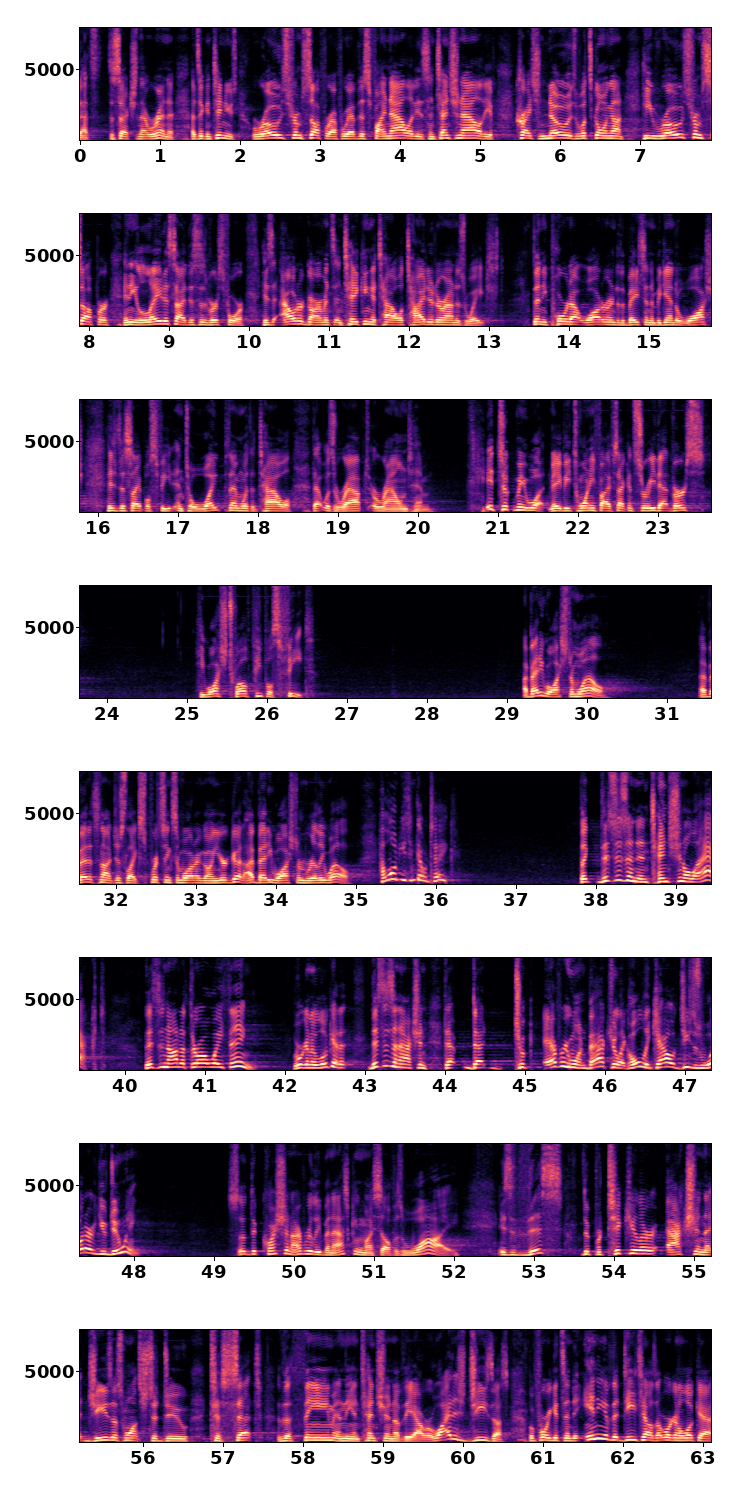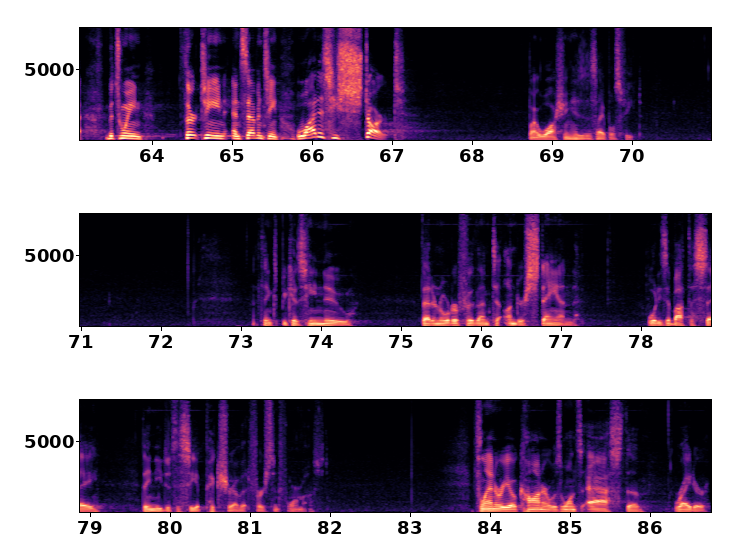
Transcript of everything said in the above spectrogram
That's the section that we're in. As it continues, rose from supper after we have this finality, this intentionality of Christ knows what's going on. He rose from supper and he laid aside, this is verse 4, his outer garments and taking a towel, tied it around his waist. Then he poured out water into the basin and began to wash his disciples' feet and to wipe them with a towel that was wrapped around him. It took me what, maybe 25 seconds to read that verse? He washed 12 people's feet. I bet he washed them well. I bet it's not just like spritzing some water and going, You're good. I bet he washed them really well. How long do you think that would take? Like, this is an intentional act. This is not a throwaway thing. We're going to look at it. This is an action that, that took everyone back. You're like, Holy cow, Jesus, what are you doing? So, the question I've really been asking myself is why is this the particular action that Jesus wants to do to set the theme and the intention of the hour. Why does Jesus, before he gets into any of the details that we're going to look at between 13 and 17, why does he start by washing his disciples' feet? I think because he knew that in order for them to understand what he's about to say, they needed to see a picture of it first and foremost. Flannery O'Connor was once asked, the writer,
